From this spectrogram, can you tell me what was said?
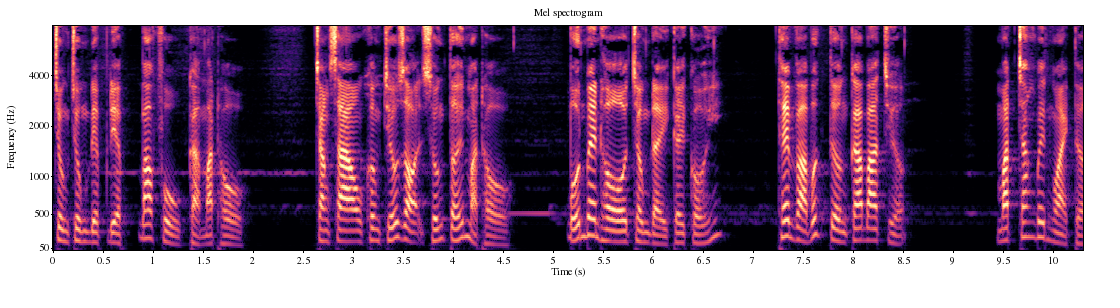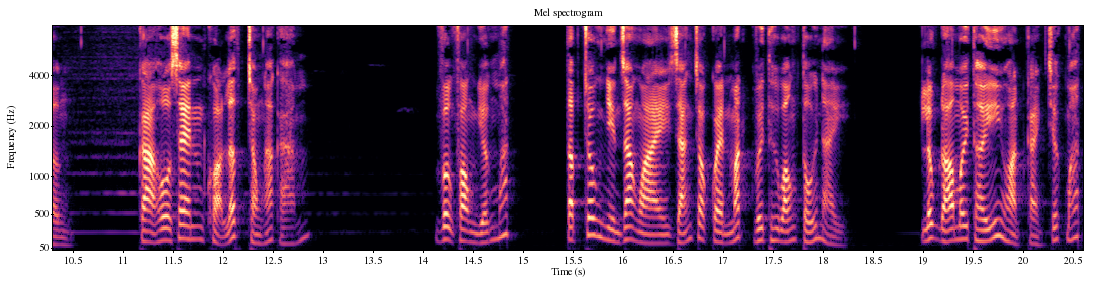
trùng trùng điệp điệp bao phủ cả mặt hồ. Chẳng sao không chiếu rọi xuống tới mặt hồ. Bốn bên hồ trồng đầy cây cối, thêm vào bức tường cao ba trượng. Mặt trăng bên ngoài tường, cả hồ sen khỏa lấp trong hắc ám. Vương Phong nhướng mắt, tập trung nhìn ra ngoài dáng cho quen mắt với thứ bóng tối này. Lúc đó mới thấy hoàn cảnh trước mắt.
